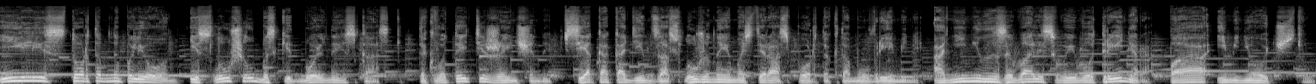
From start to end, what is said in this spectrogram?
или с тортом «Наполеон» и слушал баскетбольные сказки. Так вот эти женщины, все как один заслуженные мастера спорта к тому времени, они не называли своего тренера по имени-отчеству.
